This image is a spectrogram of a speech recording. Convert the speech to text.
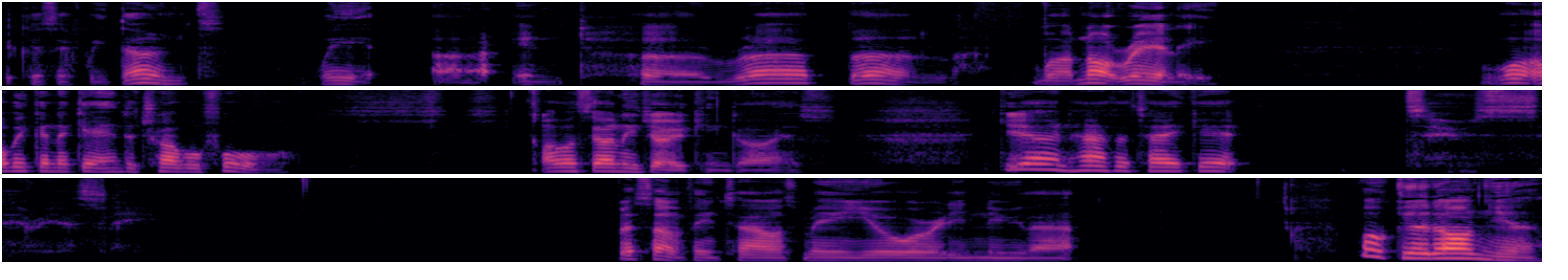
Because if we don't, we are in trouble. Well, not really. What are we going to get into trouble for? I was only joking, guys. You don't have to take it too seriously. But something tells me you already knew that. Well, good on you.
